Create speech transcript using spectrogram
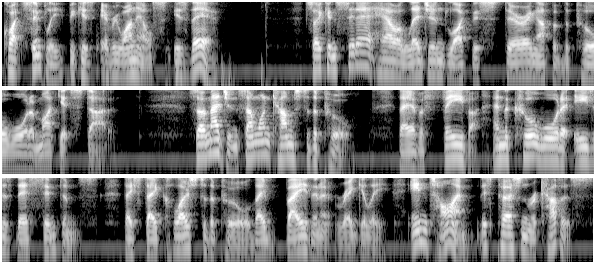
Quite simply because everyone else is there. So consider how a legend like this stirring up of the pool water might get started. So imagine someone comes to the pool. They have a fever, and the cool water eases their symptoms. They stay close to the pool, they bathe in it regularly. In time, this person recovers.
